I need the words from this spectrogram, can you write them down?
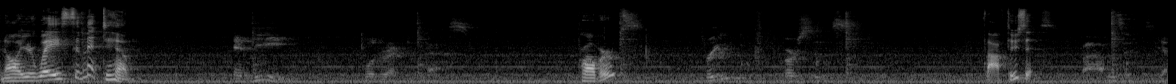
In all your ways, submit to Him. and He will direct your paths. Proverbs Three verses 5 through 6. five and six. Yeah.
